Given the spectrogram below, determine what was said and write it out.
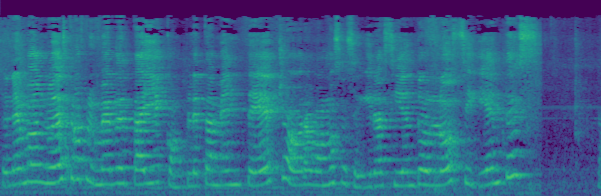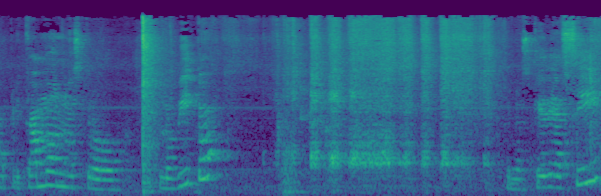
tenemos nuestro primer detalle completamente hecho ahora vamos a seguir haciendo los siguientes aplicamos nuestro globito. Que nos quede así.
